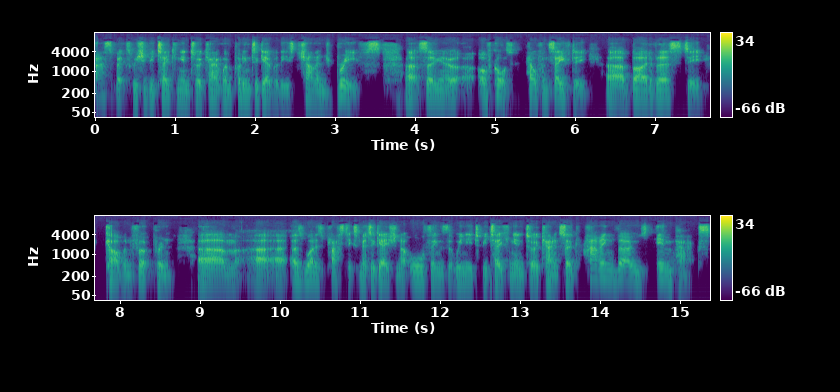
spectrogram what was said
aspects we should be taking into account when putting together these challenge briefs. Uh, so, you know, of course, health and safety, uh, biodiversity, carbon footprint, um, uh, as well as plastics mitigation are all things that we need to be taking into account. So having those impacts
